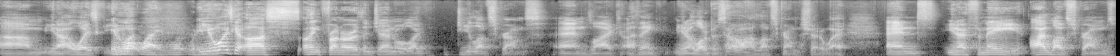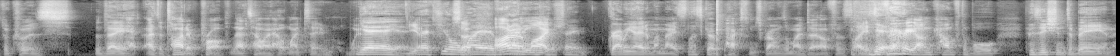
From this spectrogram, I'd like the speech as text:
Um, you know, I always In what way? What, what you, you always get asked, I think front rows in general, like, do you love scrums? And like, I think, you know, a lot of people say, oh, I love scrums straight away. And, you know, for me, I love scrums because they, as a tighthead prop, that's how I help my team win. Yeah, yeah, yeah. That's your So way of I don't like team. grabbing eight of my mates, let's go pack some scrums on my day off. It's like, it's Yeah. a very uncomfortable position to be in.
